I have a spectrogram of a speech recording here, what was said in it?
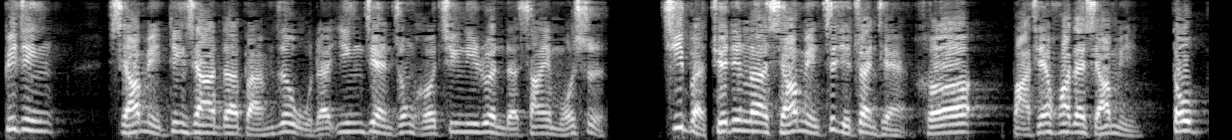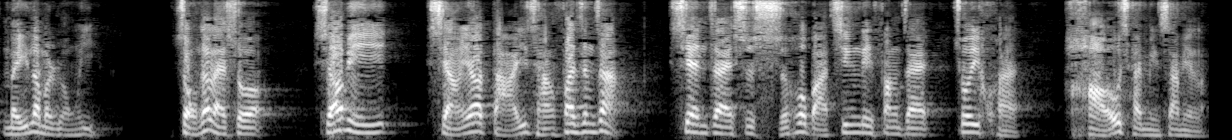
毕竟小米定下的百分之五的硬件综合净利润的商业模式，基本决定了小米自己赚钱和把钱花在小米都没那么容易。总的来说，小米想要打一场翻身仗。现在是时候把精力放在做一款好产品上面了，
